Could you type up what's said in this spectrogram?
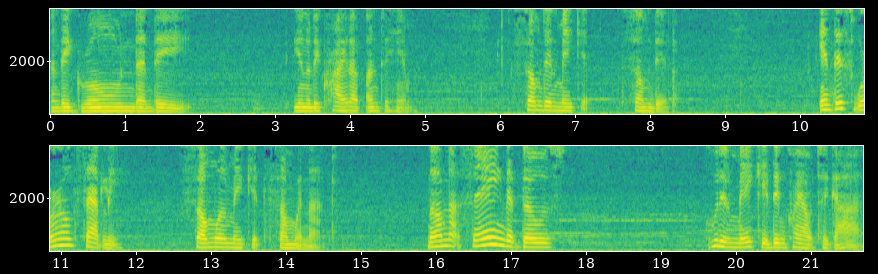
And they groaned and they, you know, they cried out unto him. Some didn't make it, some did. In this world, sadly, some will make it, some will not. Now, I'm not saying that those who didn't make it didn't cry out to God.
